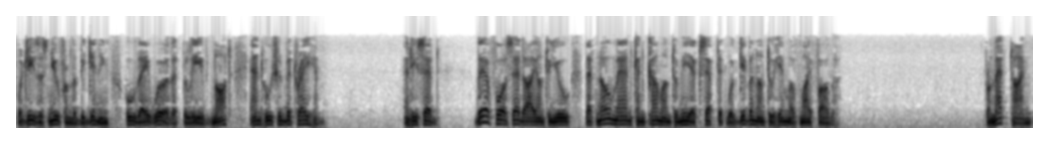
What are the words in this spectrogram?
For Jesus knew from the beginning who they were that believed not, and who should betray him. And he said, Therefore said I unto you, that no man can come unto me except it were given unto him of my Father. From that time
